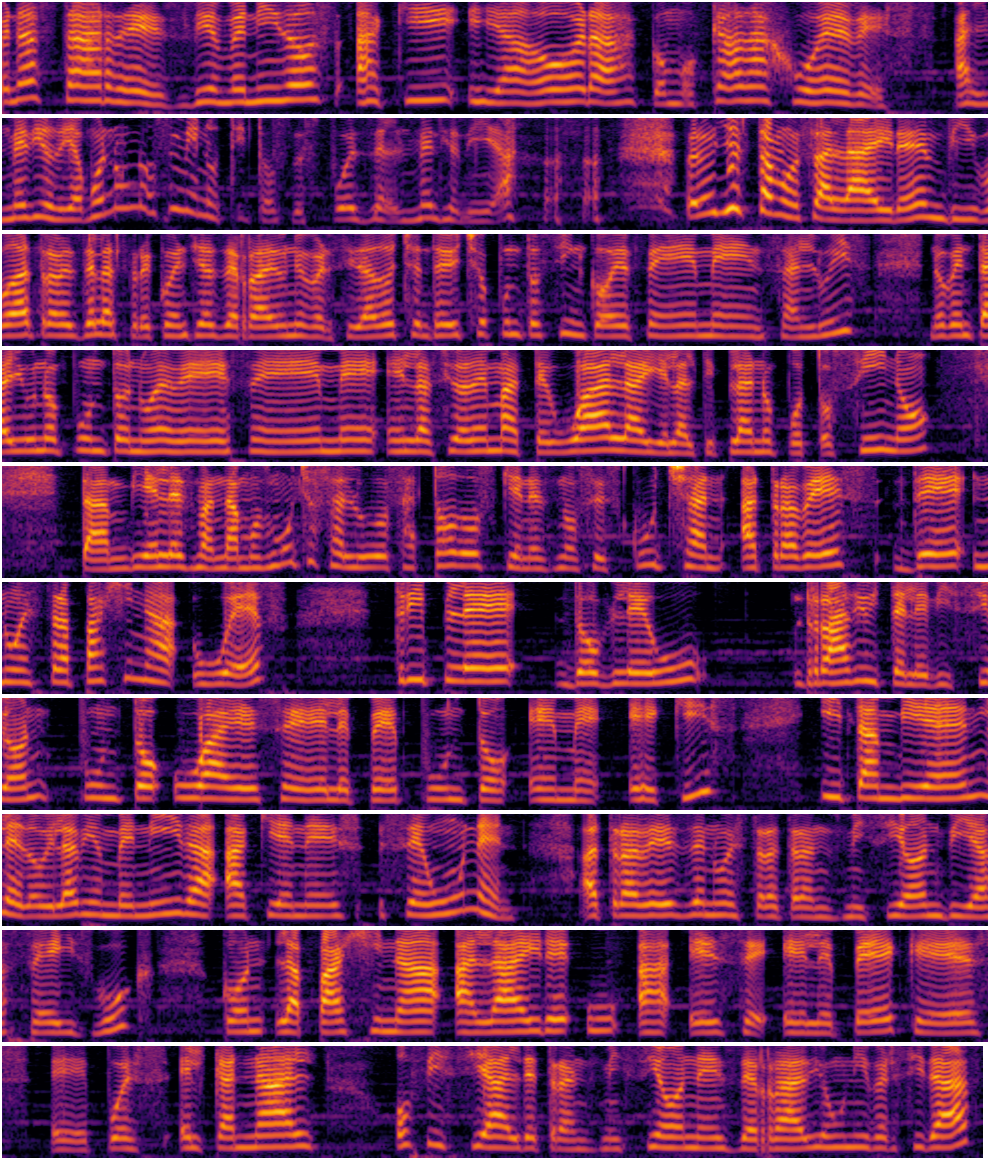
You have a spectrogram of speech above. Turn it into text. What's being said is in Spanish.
Buenas tardes, bienvenidos aquí y ahora, como cada jueves, al mediodía, bueno, unos minutitos después del mediodía, pero ya estamos al aire, en vivo, a través de las frecuencias de Radio Universidad 88.5 FM en San Luis, 91.9 FM en la ciudad de Matehuala y el Altiplano Potosino. También les mandamos muchos saludos a todos quienes nos escuchan a través de nuestra página web www radio y televisión.uaslp.mx y también le doy la bienvenida a quienes se unen a través de nuestra transmisión vía Facebook con la página al aire UASLP que es eh, pues el canal oficial de transmisiones de Radio Universidad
